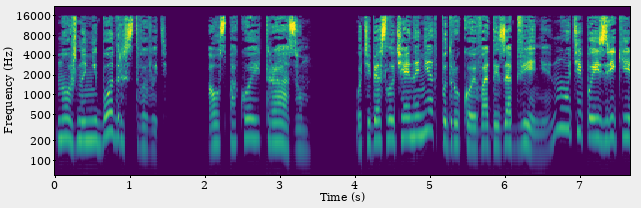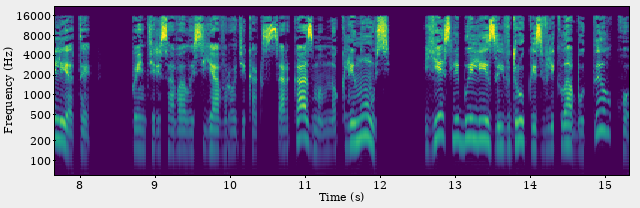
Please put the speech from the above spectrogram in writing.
Нужно не бодрствовать, а успокоить разум. У тебя случайно нет под рукой воды забвения, ну, типа из реки Леты? Поинтересовалась я вроде как с сарказмом, но клянусь, если бы Лизель вдруг извлекла бутылку,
